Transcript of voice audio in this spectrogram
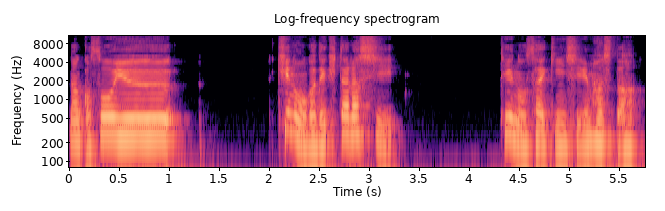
なんかそういう機能ができたらしいっていうのを最近知りました。ま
